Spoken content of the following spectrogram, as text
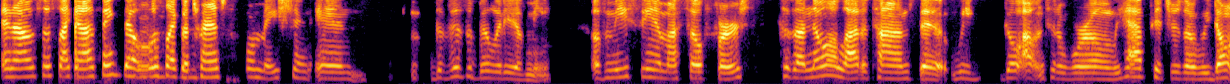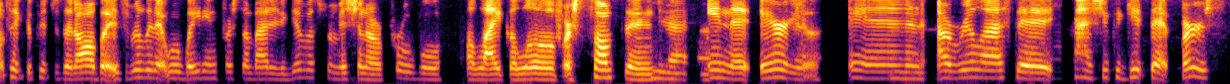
And I was just like, and I think that was like a mm-hmm. transformation in the visibility of me, of me seeing myself first. Because I know a lot of times that we go out into the world and we have pictures or we don't take the pictures at all, but it's really that we're waiting for somebody to give us permission or approval, a like, a love, or something yeah. in that area. And mm-hmm. I realized that, gosh, you could get that first,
